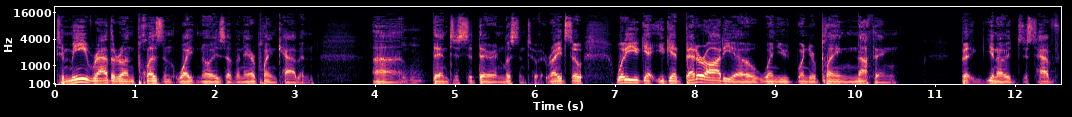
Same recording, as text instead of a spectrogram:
to me rather unpleasant white noise of an airplane cabin uh, than to sit there and listen to it right? So what do you get? You get better audio when you when you're playing nothing but you know just have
